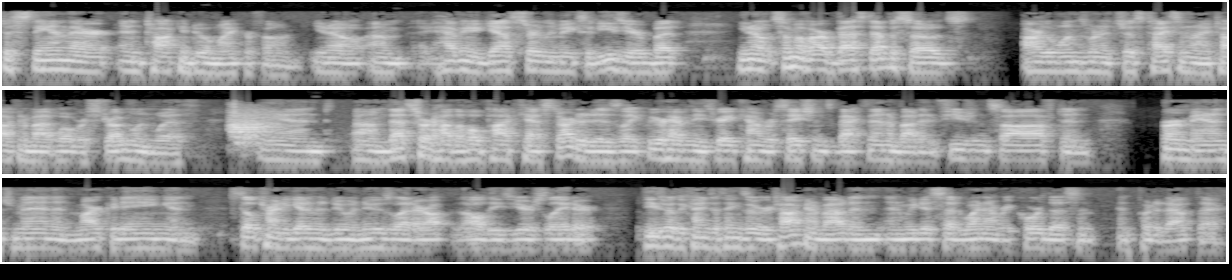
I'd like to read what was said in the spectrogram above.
to stand there and talk into a microphone. You know, um, having a guest certainly makes it easier, but you know, some of our best episodes are the ones when it's just Tyson and I talking about what we're struggling with and um, that's sort of how the whole podcast started. Is like we were having these great conversations back then about Infusionsoft and firm management and marketing, and still trying to get them to do a newsletter all, these years later. These are the kinds of things that we were talking about, and, and we just said, why not record this and, and put it out there.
